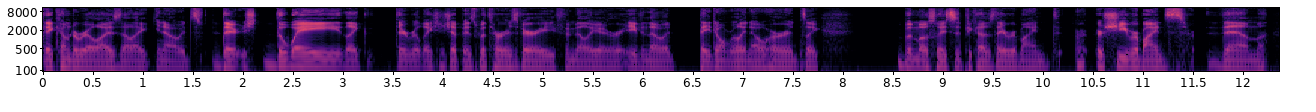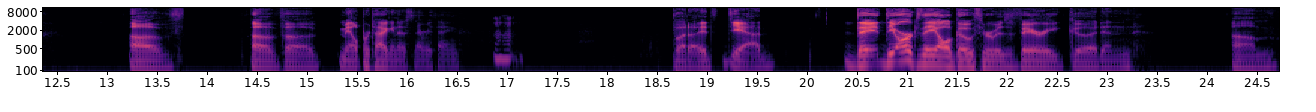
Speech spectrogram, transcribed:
they come to realize that, like you know, it's their the way like their relationship is with her is very familiar, even though it, they don't really know her. It's like, but mostly it's just because they remind or she reminds them of of uh, male protagonists and everything. Mhm. But uh, it's yeah, they the arc they all go through is very good and um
